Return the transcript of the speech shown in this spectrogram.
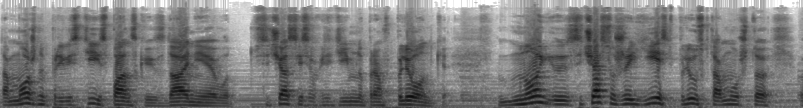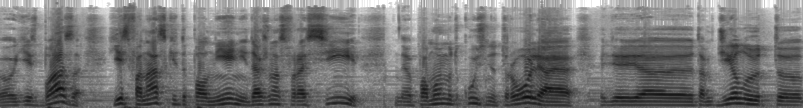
Там можно привести испанское издание. Вот сейчас, если вы хотите, именно прям в пленке. Мног... Сейчас уже есть плюс к тому, что э, есть база, есть фанатские дополнения, даже у нас в России, э, по-моему, это кузня тролля, э, э, там делают э,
